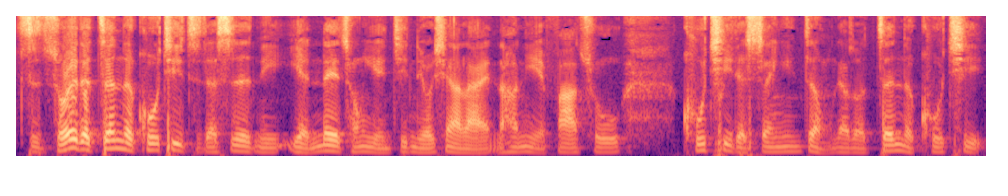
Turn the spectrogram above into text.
指所谓的真的哭泣，指的是你眼泪从眼睛流下来，然后你也发出哭泣的声音，这种叫做真的哭泣。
